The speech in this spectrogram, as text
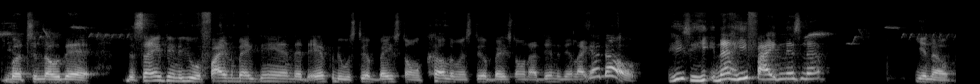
Yeah. But to know that the same thing that you were fighting back then, that the equity was still based on color and still based on identity, and like, I know he's he, now he fighting this now, you know.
